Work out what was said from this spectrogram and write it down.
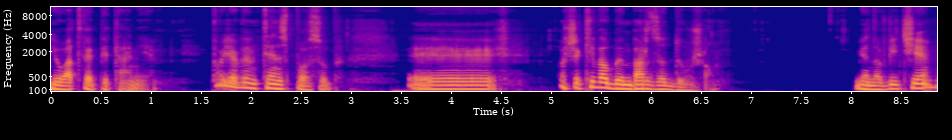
Niełatwe pytanie. Powiedziałbym w ten sposób. Yy, oczekiwałbym bardzo dużo. Mianowicie,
